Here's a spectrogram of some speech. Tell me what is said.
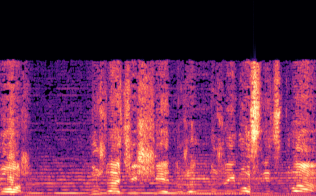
Божий, нужно очищение, нужно, нужны его средства,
